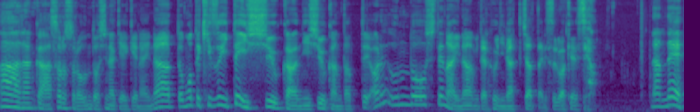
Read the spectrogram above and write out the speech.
ああなんかそろそろ運動しなきゃいけないなって思って気づいて1週間2週間経ってあれ？運動してないなみたいな風になっちゃったりするわけですよ。なんで、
